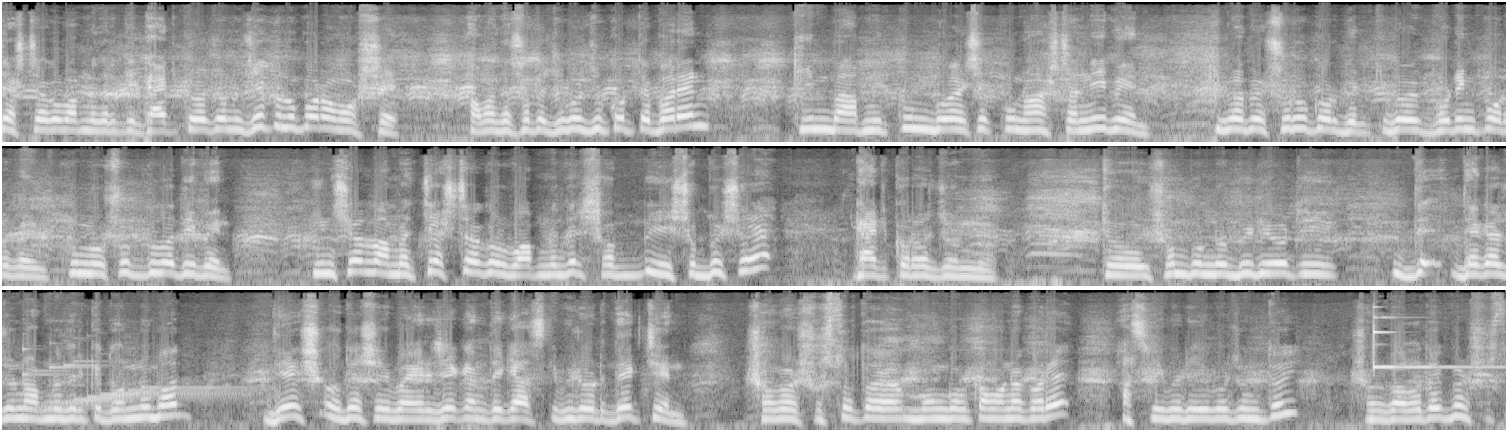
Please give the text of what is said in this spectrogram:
চেষ্টা করব আপনাদেরকে গাইড করার জন্য যে কোনো পরামর্শে আমাদের সাথে যোগাযোগ করতে পারেন, কিংবা আপনি কোন বয়সে কোন হাঁসটা নেবেন, কীভাবে শুরু করবেন, কীভাবে বোর্ডিং করবেন, কোন ওষুধগুলো দিবেন ইনশাল্লাহ আমরা চেষ্টা করব আপনাদের সব এইসব বিষয়ে গাইড করার জন্য। তো সম্পূর্ণ ভিডিওটি দেখার জন্য আপনাদেরকে ধন্যবাদ। দেশ ও দেশের বাইরে যেখান থেকে আজকে ভিডিওটি দেখছেন সবাই সুস্থতা, মঙ্গল কামনা করে আজকে ভিডিও এই পর্যন্তই। সবাই ভালো থাকবেন, সুস্থ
